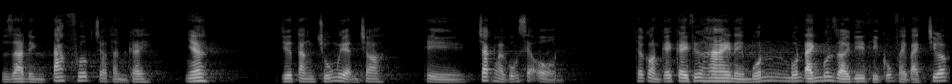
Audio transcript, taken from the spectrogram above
gia đình tác phước cho thần cây nhé chư tăng chú nguyện cho thì chắc là cũng sẽ ổn. Thế còn cái cây thứ hai này muốn muốn đánh muốn rời đi thì cũng phải bạch trước.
